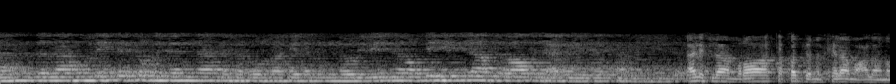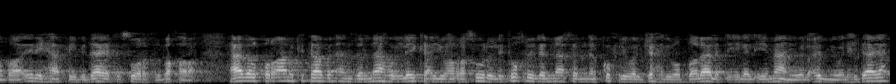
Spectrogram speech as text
أنزلناه إليك لتخرج الناس من الظلمات إلى النور بإذن ربهم إلى صراط العزيز الحميد. ألف لام را. تقدم الكلام على نظائرها في بداية سورة البقرة. هذا القرآن كتاب أنزلناه إليك أيها الرسول لتخرج الناس من الكفر والجهل والضلالة إلى الإيمان والعلم والهداية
